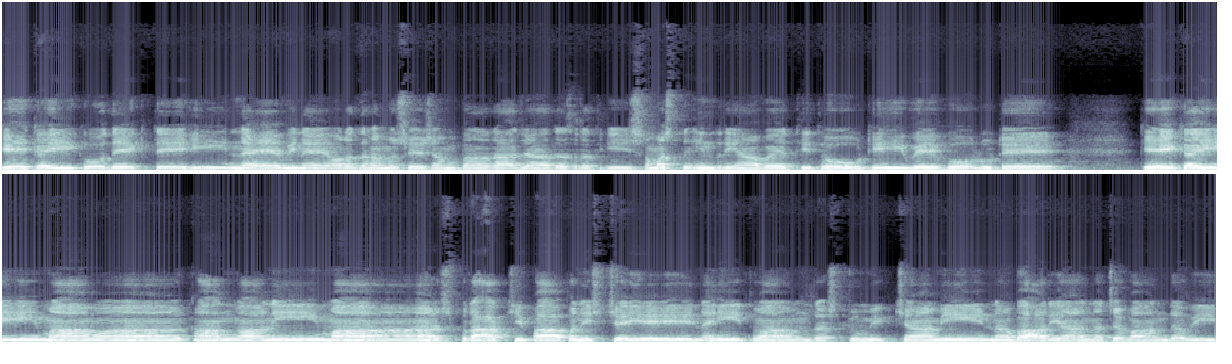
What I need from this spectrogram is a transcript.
के कई को देखते ही नए विनय और धर्म से संपन्न राजा दशरथ की समस्त इंद्रियाँ व्यथित हो उठी, वे बोल उठे, के कई माम, कांगानी मास्प्राक्षि पाप निश्चये नहीं ताम द्रष्टुमिच्छामि न भार्या, न च बांधवी।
